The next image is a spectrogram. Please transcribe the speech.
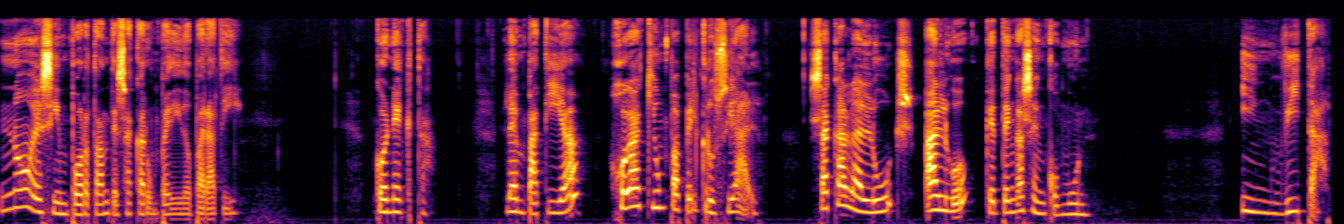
No es importante sacar un pedido para ti. Conecta. La empatía juega aquí un papel crucial saca a la luz algo que tengas en común. Invita.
